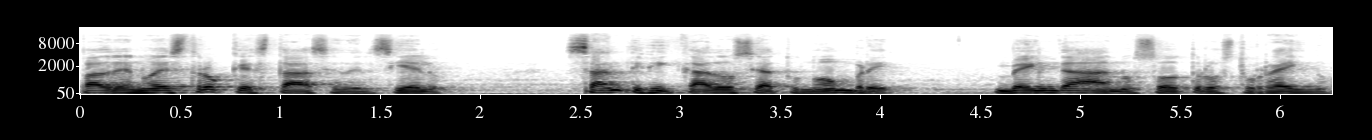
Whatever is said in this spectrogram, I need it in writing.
Padre nuestro que estás en el cielo, santificado sea tu nombre, venga a nosotros tu reino,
